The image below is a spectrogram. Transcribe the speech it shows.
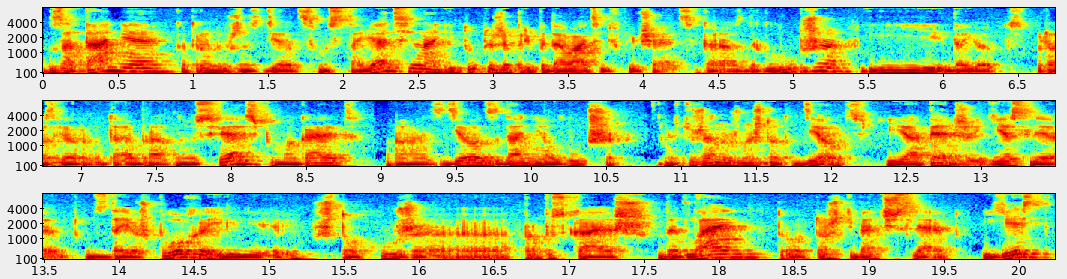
задания, которые нужно сделать самостоятельно, и тут уже преподаватель включается гораздо глубже и дает развернутую обратную связь, помогает сделать задание лучше. То есть уже нужно что-то делать. И опять же, если сдаешь плохо или, что хуже, э, пропускаешь дедлайн, то тоже тебя отчисляют. есть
